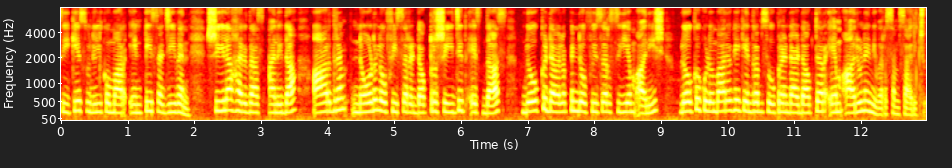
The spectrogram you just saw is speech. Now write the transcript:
C K Sunilkumar N T Sajeevan Sheela Haridas Anitha Ardram nodal officer doctor Sreejith S Das block development officer C M Aneesh block കുടുംബാരോഗ്യ കേന്ദ്രം സൂപ്രണ്ട് ഡോക്ടർ എം അരുൺ എന്നിവർ സംസാരിച്ചു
